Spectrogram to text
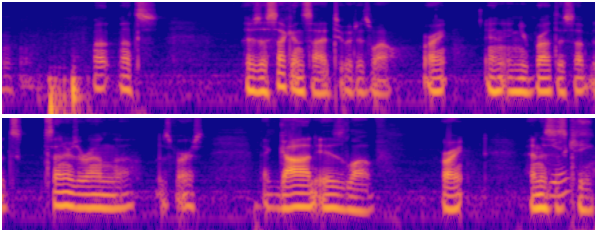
Mm-hmm. Well, that's there's a second side to it as well, right? And and you brought this up. It centers around the, this verse that God is love, right? And this is key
